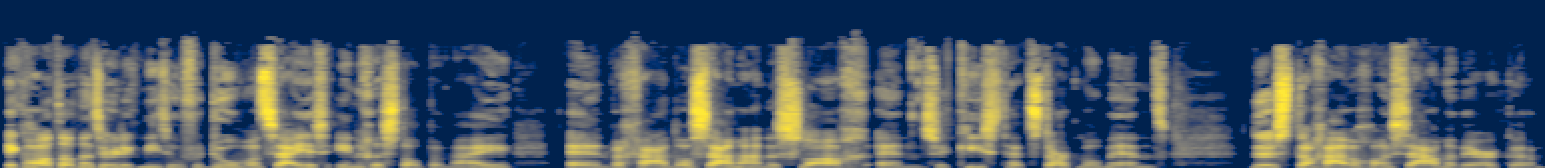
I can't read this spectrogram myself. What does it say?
Ik had dat natuurlijk niet hoeven doen, want zij is ingestapt bij mij en we gaan dan samen aan de slag en ze kiest het startmoment. Dus dan gaan we gewoon samenwerken.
